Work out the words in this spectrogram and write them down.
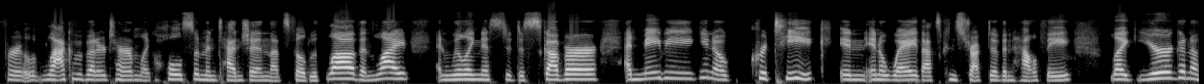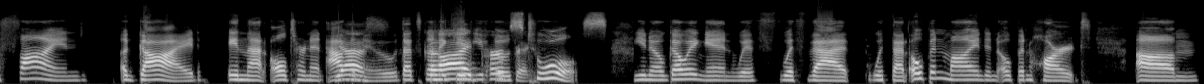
for lack of a better term like wholesome intention that's filled with love and light and willingness to discover and maybe you know critique in in a way that's constructive and healthy like you're going to find a guide in that alternate Yes. avenue that's going to give you those tools you know going in with with that with that open mind and open heart um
